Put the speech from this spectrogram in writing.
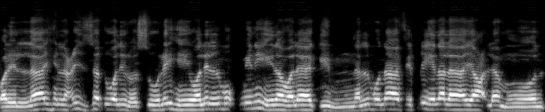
ولله العزة ولرسوله وللمؤمنين ولكن المنافقين لا يعلمون.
